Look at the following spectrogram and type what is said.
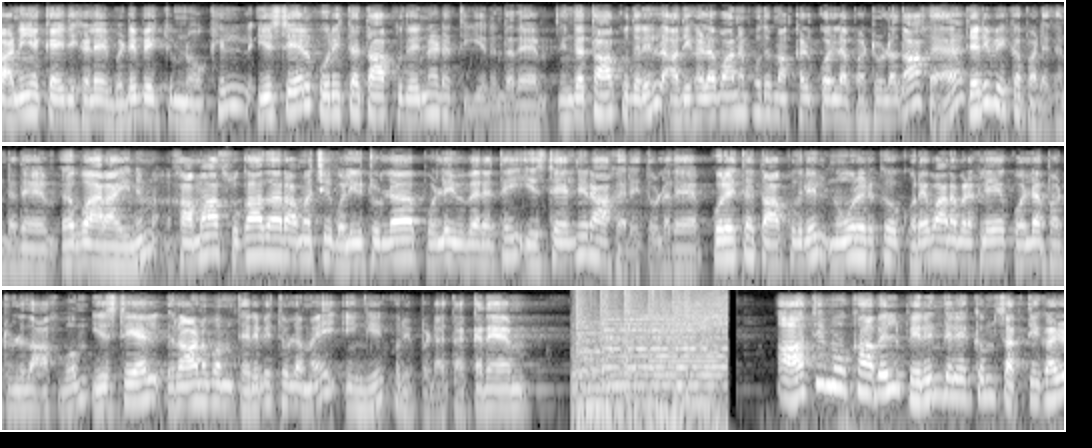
பணிய கைதிகளை விடுவிக்கும் நோக்கில் இஸ்ரேல் குறித்த தாக்குதல் நடத்தியிருந்தது. இந்த தாக்குதலில் அதிகளவான பொதுமக்கள் கொல்லப்பட்டுள்ளதாக தெரிவிக்கப்படுகின்றது. எவ்வாறாயினும் ஹமாஸ் சுகாதார அமைச்சு வெளியிட்டுள்ள புள்ளி விவரத்தை இஸ்ரேல் நிராகரித்துள்ளது. குறித்த தாக்குதலில் நூறிற்கு குறைவானவர்களே கொல்லப்பட்டுள்ளதாகவும் இஸ்ரேல் இராணுவம் தெரிவித்துள்ளமை இங்கே குறிப்பிடத்தக்கது. அதிமுகவில் பிரிந்திருக்கும் சக்திகள்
